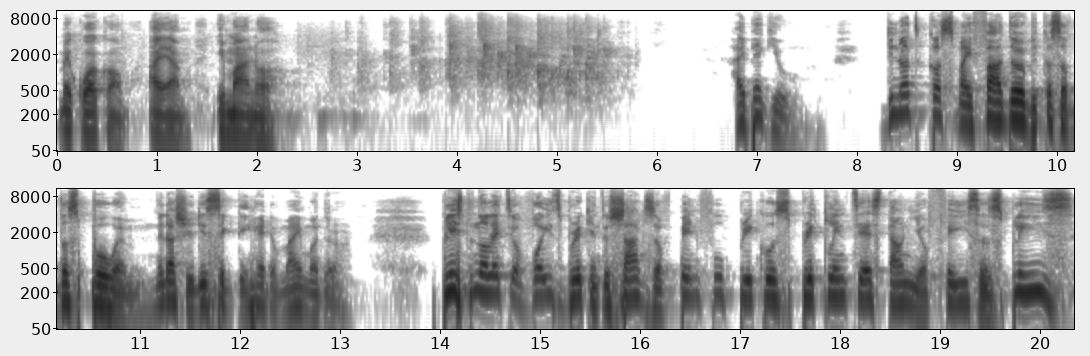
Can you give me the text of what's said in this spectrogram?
Make welcome. I am Emmanuel. I beg you, do not curse my father because of this poem, neither should you seek the head of my mother. Please do not let your voice break into shards of painful prickles, prickling tears down your faces. Please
